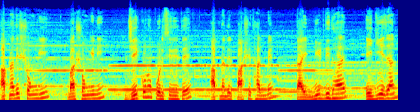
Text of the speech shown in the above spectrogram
আপনাদের সঙ্গী বা সঙ্গিনী যে কোনো পরিস্থিতিতে আপনাদের পাশে থাকবেন। তাই নির্দ্বিধায় এগিয়ে যান।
